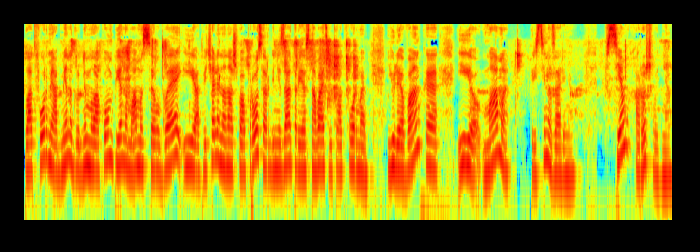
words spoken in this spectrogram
платформе обмена грудным молоком Пена Мама СЛВ. И отвечали на наш вопрос организатор и основатель платформы Юлия Ванка и мама Кристина Зариню. Всем хорошего дня!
